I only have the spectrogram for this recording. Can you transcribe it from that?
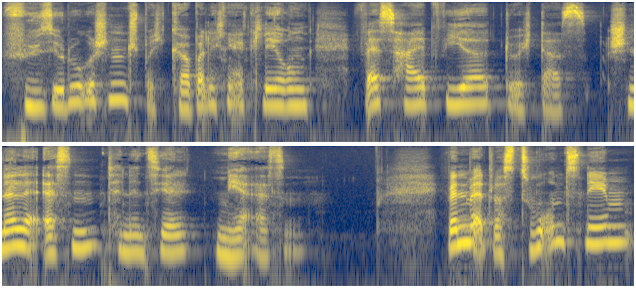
physiologischen, sprich körperlichen Erklärung, weshalb wir durch das schnelle Essen tendenziell mehr essen. Wenn wir etwas zu uns nehmen,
